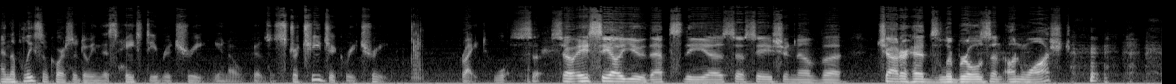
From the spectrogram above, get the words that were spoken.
and the police, of course, are doing this hasty retreat, you know, because a strategic retreat, right? So, so ACLU, that's the uh, Association of uh, Chowderheads, Liberals, and Unwashed.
